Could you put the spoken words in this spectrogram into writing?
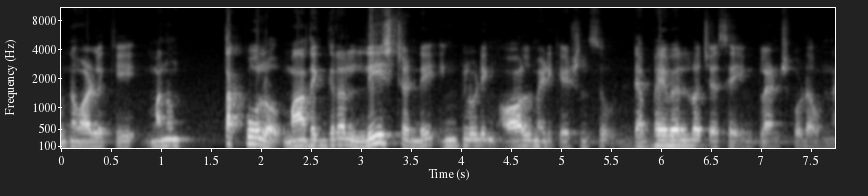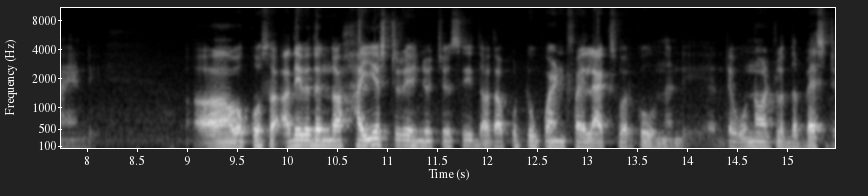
ఉన్న వాళ్ళకి మనం తక్కువలో మా దగ్గర లీస్ట్ అండి ఇంక్లూడింగ్ ఆల్ మెడికేషన్స్ డెబ్బై వేలలో చేసే ఇంప్లాంట్స్ కూడా ఉన్నాయండి. ఒక్కోసారి అదేవిధంగా హయ్యెస్ట్ రేంజ్ వచ్చేసి దాదాపు టూ పాయింట్ ఫైవ్ ల్యాక్స్ వరకు ఉందండి. అంటే ఉన్న వాటిలో ద బెస్ట్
